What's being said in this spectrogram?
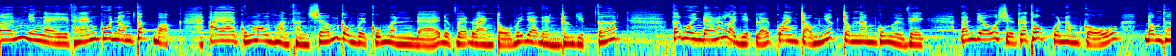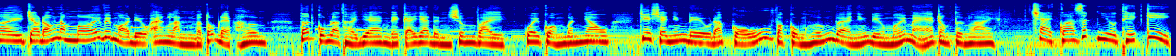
mến, những ngày tháng cuối năm tất bật, ai ai cũng mong hoàn thành sớm công việc của mình để được về đoàn tụ với gia đình trong dịp Tết. Tết Nguyên đán là dịp lễ quan trọng nhất trong năm của người Việt, đánh dấu sự kết thúc của năm cũ, đồng thời chào đón năm mới với mọi điều an lành và tốt đẹp hơn. Tết cũng là thời gian để cả gia đình sum vầy, quây quần bên nhau, chia sẻ những điều đã cũ và cùng hướng về những điều mới mẻ trong tương lai. Trải qua rất nhiều thế kỷ,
